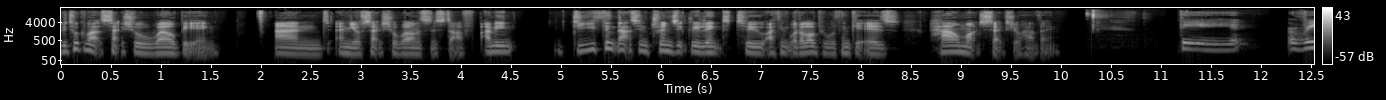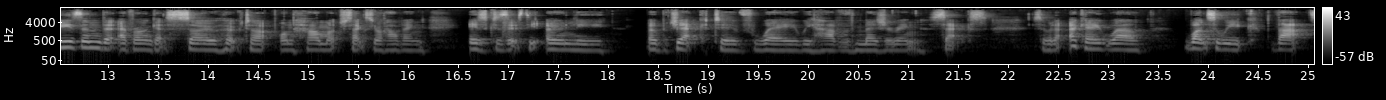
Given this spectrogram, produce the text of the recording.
We talk about sexual well-being and and your sexual wellness and stuff. I mean, do you think that's intrinsically linked to I think what a lot of people think it is how much sex you're having? The reason that everyone gets so hooked up on how much sex you're having is because it's the only objective way we have of measuring sex. So we're like, okay, well, once a week, that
